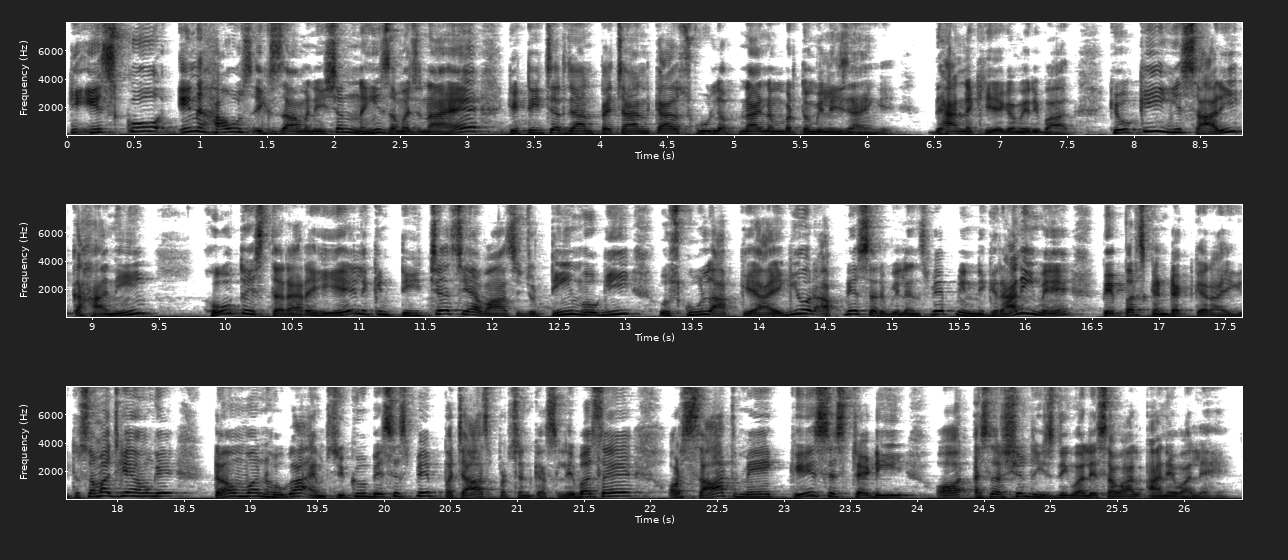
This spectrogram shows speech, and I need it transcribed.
कि इसको इन हाउस एग्जामिनेशन नहीं समझना है कि टीचर जान पहचान का स्कूल अपना नंबर तो मिल ही जाएँगे। ध्यान रखिएगा मेरी बात। क्योंकि ये सारी कहानी हो तो इस तरह रही है, लेकिन टीचर्स या वहाँ से जो टीम होगी, वो स्कूल आपके आएगी और अपने सर्विलेंस में, अपनी निगरानी में पेपर्स कंडक्ट कराएगी। तो समझ गए होंगे टर्म वन होगा एमसीक्यू बेसिस पे 50 परसेंट का सिलेबस है और साथ में केस स्टडी और असर्शन रीजनिंग वाले सवाल आने वाले हैं।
